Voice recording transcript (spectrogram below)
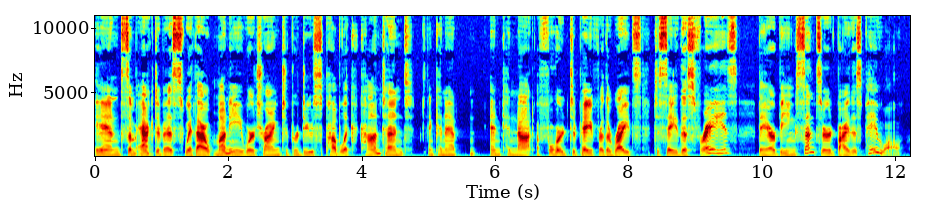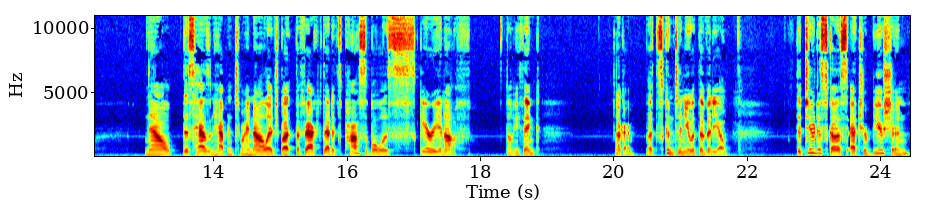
and some activists without money were trying to produce public content and cannot, and cannot afford to pay for the rights to say this phrase, they are being censored by this paywall. Now, this hasn't happened to my knowledge, but the fact that it's possible is scary enough, don't you think? Okay, let's continue with the video. The two discuss attribution,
